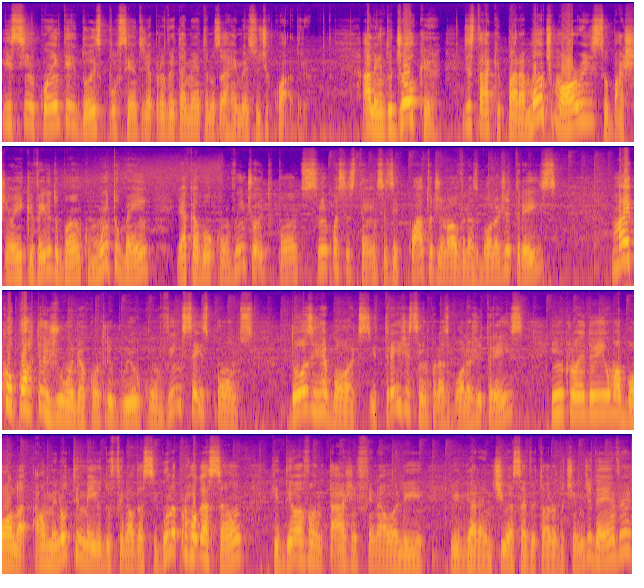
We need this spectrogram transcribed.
e 52% de aproveitamento nos arremessos de quadra. Além do Joker, destaque para Monte Morris, o baixinho aí que veio do banco muito bem e acabou com 28 pontos, 5 assistências e 4 de 9 nas bolas de 3. Michael Porter Jr. contribuiu com 26 pontos, 12 rebotes e 3 de 5 nas bolas de 3, incluindo aí uma bola ao minuto e meio do final da segunda prorrogação, que deu a vantagem final ali e garantiu essa vitória do time de Denver,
